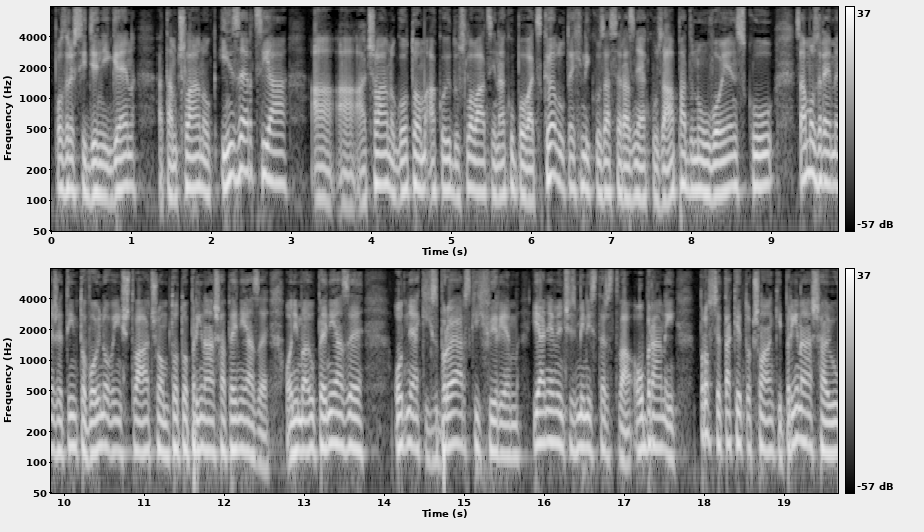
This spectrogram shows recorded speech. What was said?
Pozrieš si denní gen a tam článok inzercia a, a, a článok o tom, ako idú Slováci nakupovať skvelú techniku, zase raz nejakú západnú, vojenskú. Samozrejme, že týmto vojnovým štváčom toto prináša peniaze. Oni majú peniaze od nejakých zbrojárskych firiem, ja neviem, či z ministerstva obrany, obrany. Proste takéto články prinášajú,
